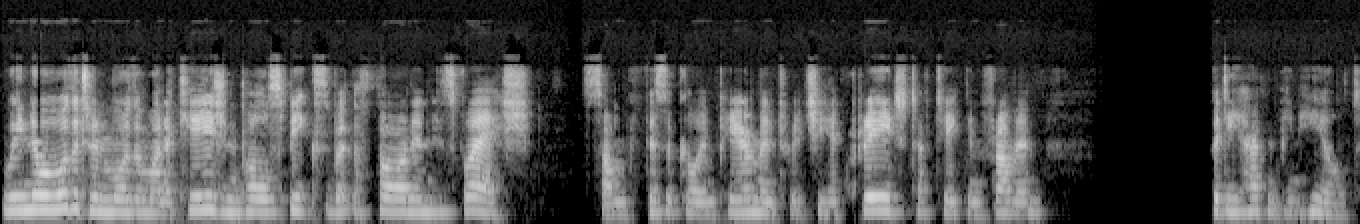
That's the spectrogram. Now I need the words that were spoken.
We know that on more than one occasion Paul speaks about the thorn in his flesh, some physical impairment which he had prayed to have taken from him, but he hadn't been healed.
